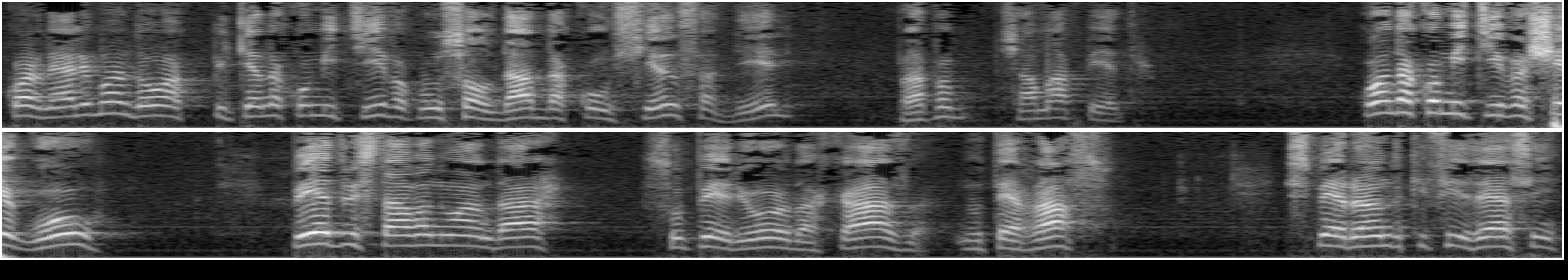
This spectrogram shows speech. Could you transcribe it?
Cornélio mandou uma pequena comitiva com um soldado da confiança dele para chamar Pedro. Quando a comitiva chegou, Pedro estava no andar superior da casa, no terraço, esperando que fizessem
